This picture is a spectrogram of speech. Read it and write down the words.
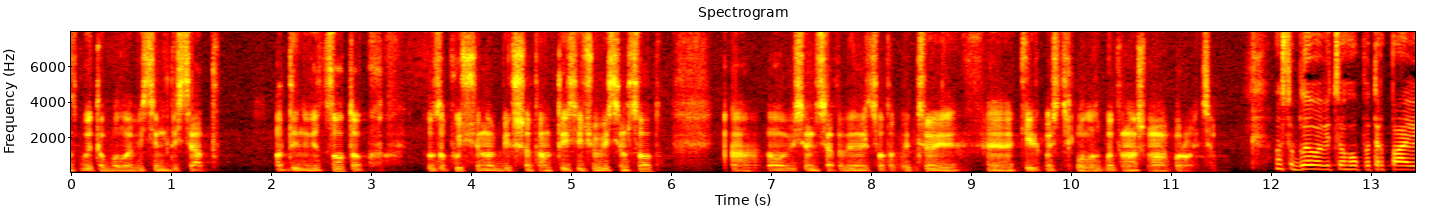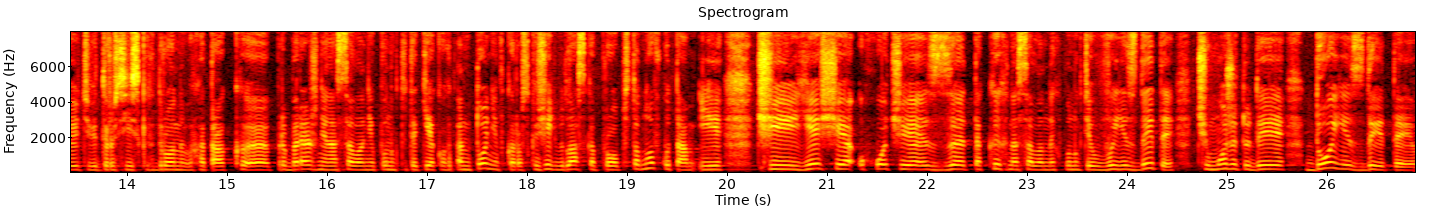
збито було 81%, запущено більше там 1800. А, ну, 81% від цієї е, кількості було збито нашими оборонцями. Особливо від цього потерпають від російських дронових атак е, прибережні населені пункти, такі як Антонівка. Розкажіть, будь ласка, про обстановку там і чи є ще охочі з таких населених пунктів виїздити, чи може туди доїздити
